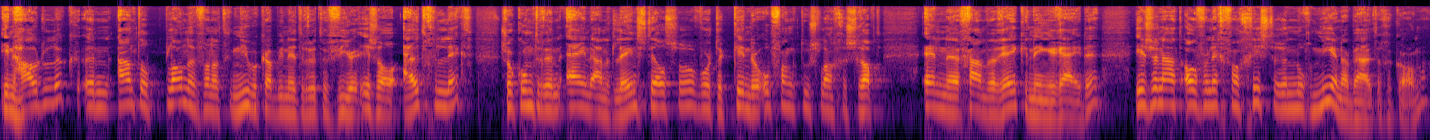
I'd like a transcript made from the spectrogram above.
Inhoudelijk, een aantal plannen van het nieuwe kabinet Rutte 4 is al uitgelekt. Zo komt er een einde aan het leenstelsel, wordt de kinderopvangtoeslag geschrapt en uh, gaan we rekeningen rijden. Is er na het overleg van gisteren nog meer naar buiten gekomen?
